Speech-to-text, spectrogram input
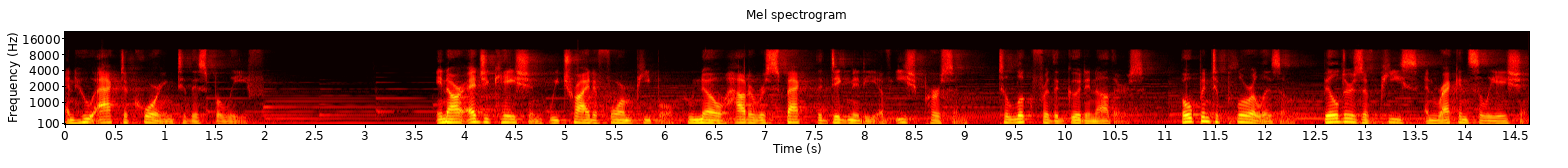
and who act according to this belief. In our education, we try to form people who know how to respect the dignity of each person, to look for the good in others, open to pluralism, builders of peace and reconciliation,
